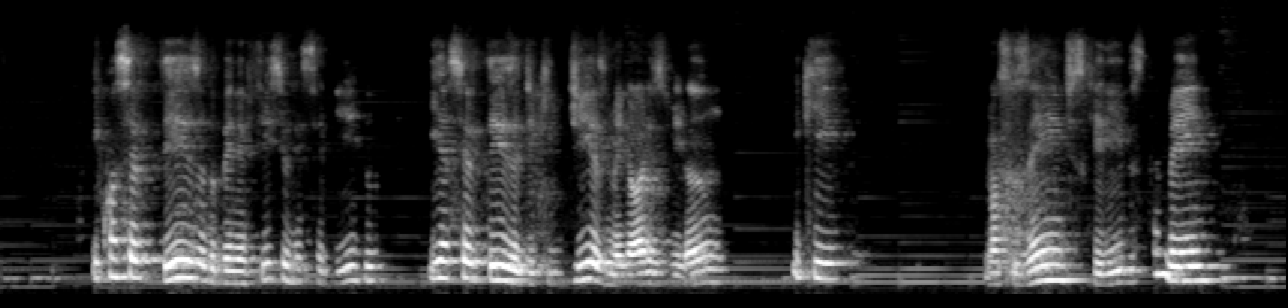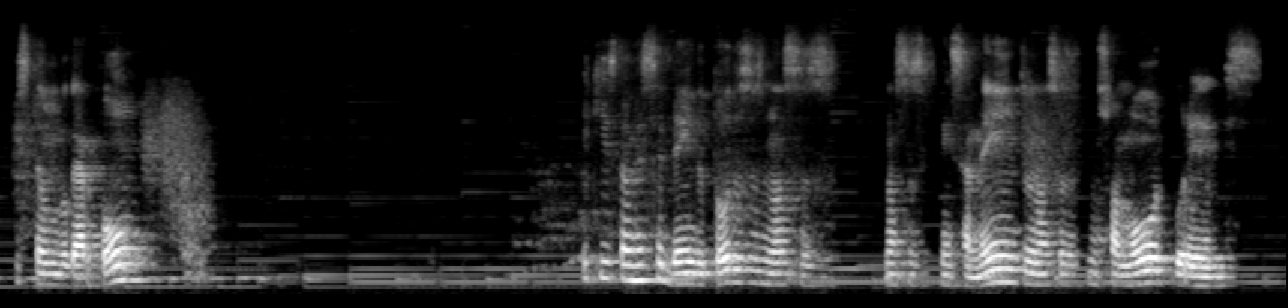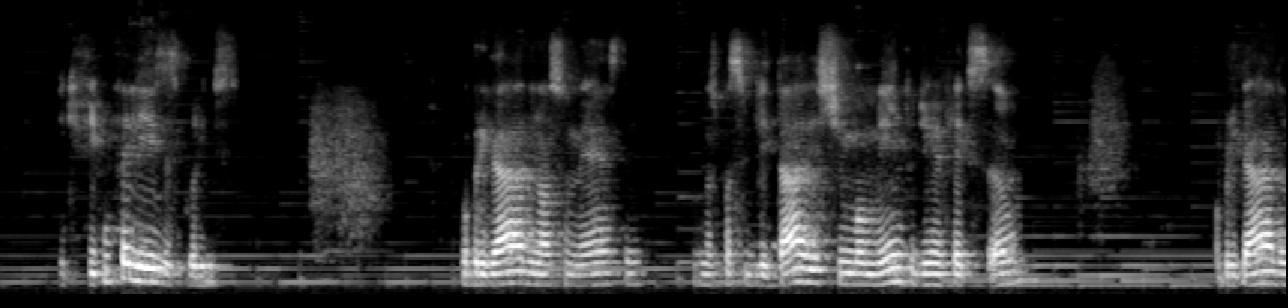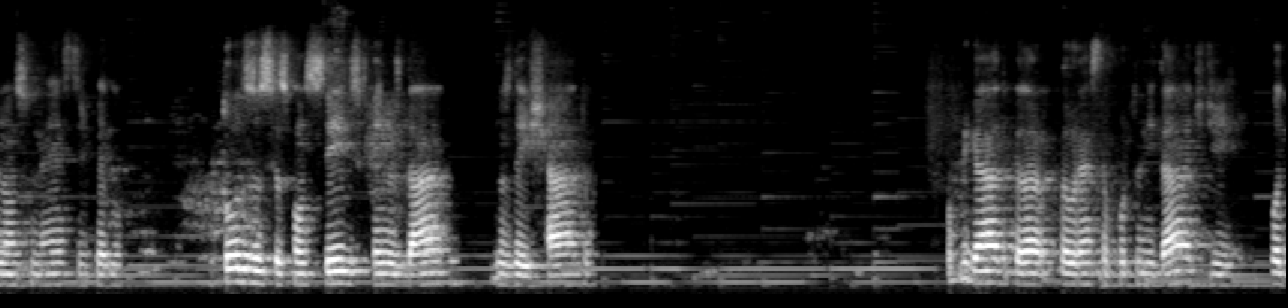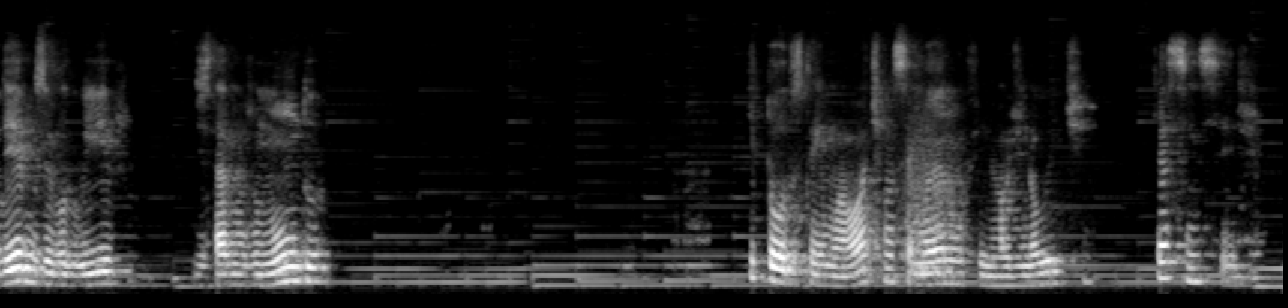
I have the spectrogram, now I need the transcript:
e com a certeza do benefício recebido e a certeza de que dias melhores virão e que nossos entes queridos também estão num lugar bom e que estão recebendo todos os nossos nossos pensamentos, nosso, nosso amor por eles e que ficam felizes por isso. Obrigado, nosso Mestre, nos possibilitar este momento de reflexão. Obrigado, nosso Mestre, pelo, todos os seus conselhos que tem nos dado, nos deixado. Obrigado pela, por esta oportunidade de podermos evoluir, de estarmos no mundo Que todos tenham uma ótima semana, um final de noite. Que assim seja.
